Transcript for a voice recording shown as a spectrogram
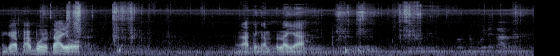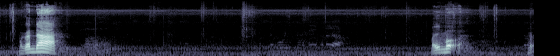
Nagpaabono tayo. Ang ating ampalaya. Maganda. May mo may,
